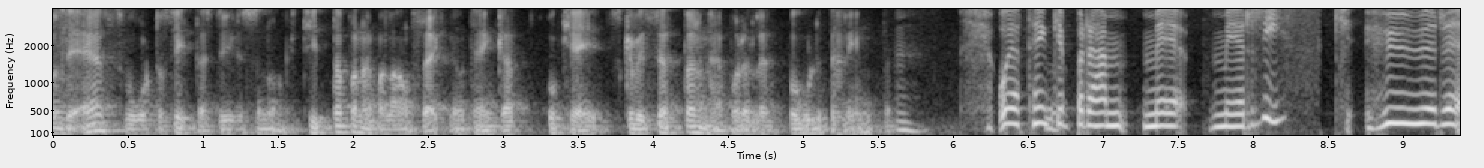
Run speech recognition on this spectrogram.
Och det är svårt att sitta i styrelsen och titta på den här balansräkningen och tänka att okej, okay, ska vi sätta den här på rättbordet eller inte? Mm. Och jag tänker på det här med, med risk. Hur, eh,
